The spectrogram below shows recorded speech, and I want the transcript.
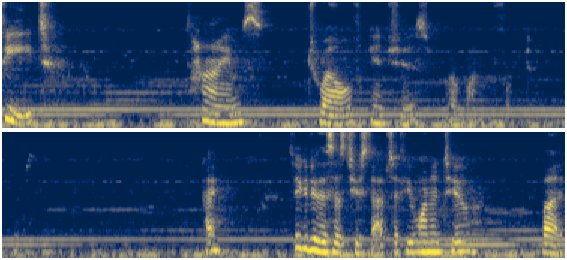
feet times 12 inches per one foot. Okay, so you could do this as two steps if you wanted to, but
